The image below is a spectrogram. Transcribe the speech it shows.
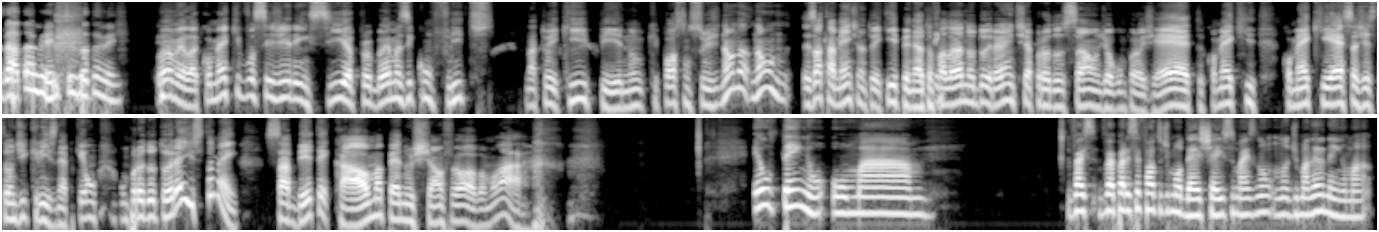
exatamente, exatamente. Pamela, como é que você gerencia problemas e conflitos na tua equipe, no que possam surgir, não, não, não exatamente na tua equipe, né? Eu tô falando durante a produção de algum projeto, como é que, como é que é essa gestão de crise, né? Porque um, um produtor é isso também, saber ter calma, pé no chão, falar, ó, oh, vamos lá. Eu tenho uma vai, vai parecer falta de modéstia isso, mas não, não, de maneira nenhuma.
